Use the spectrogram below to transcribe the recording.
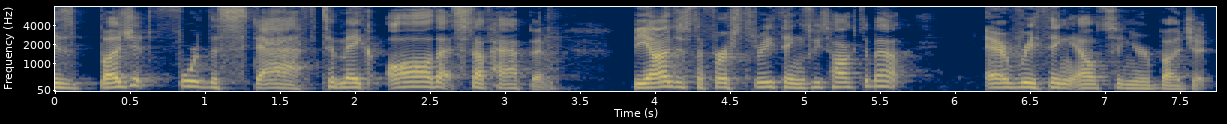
is budget for the staff to make all that stuff happen. Beyond just the first three things we talked about, everything else in your budget.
